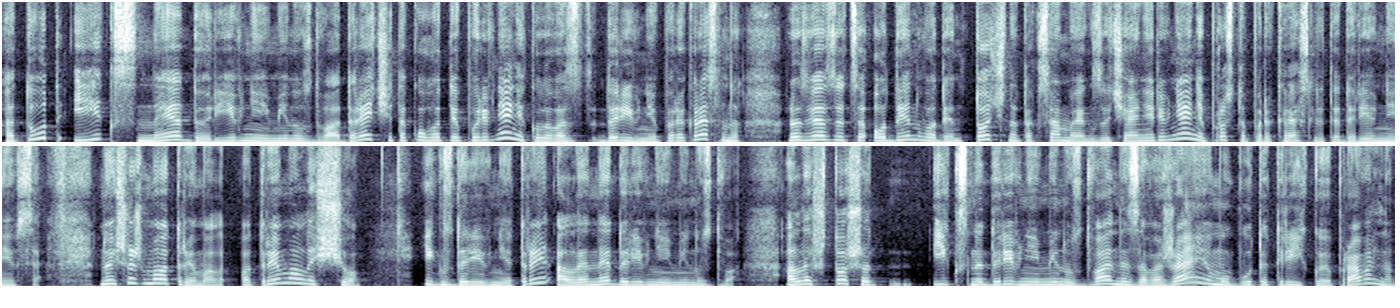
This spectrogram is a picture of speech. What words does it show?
А тут х не дорівнює мінус 2. До речі, такого типу рівняння, коли у вас дорівнює перекреслено, розв'язується один в один. Точно так само, як звичайні рівняння, просто перекреслюєте дорівнює і все. Ну і що ж ми отримали? Отримали що? х дорівнює 3, але не дорівнює мінус 2. Але ж то, що х не дорівнює мінус 2, не заважає йому бути трійкою, правильно?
